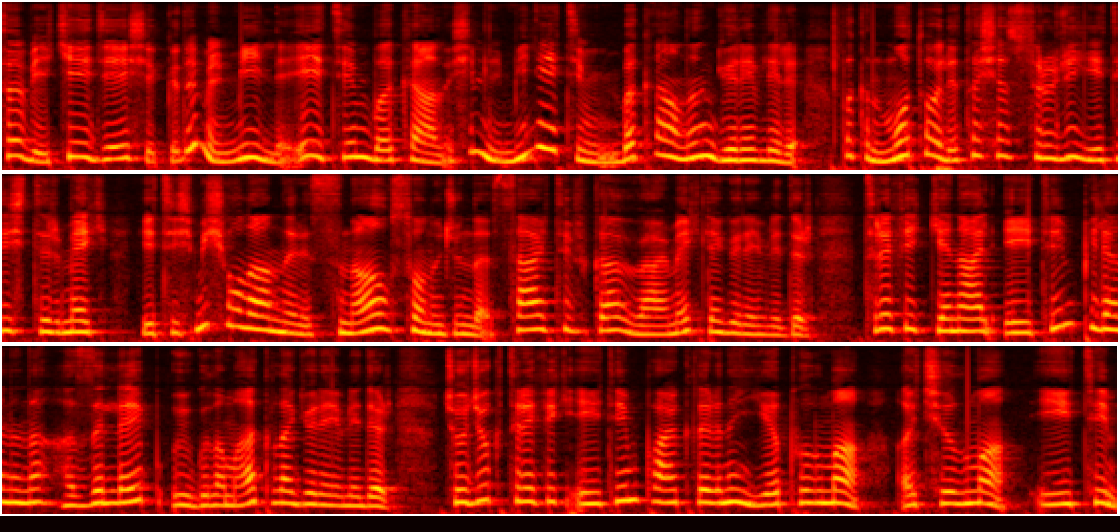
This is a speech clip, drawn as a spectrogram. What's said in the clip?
Tabii ki C şıkkı değil mi? Milli Eğitim Bakanlığı. Şimdi Milli Eğitim Bakanlığı'nın görevleri. Bakın motorla taşı sürücü yetiştirmek, yetişmiş olanları sınav sonucunda sertifika vermekle görevlidir. Trafik genel eğitim planını hazırlayıp uygulamakla görevlidir. Çocuk trafik eğitim parklarının yapılma, açılma, eğitim,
